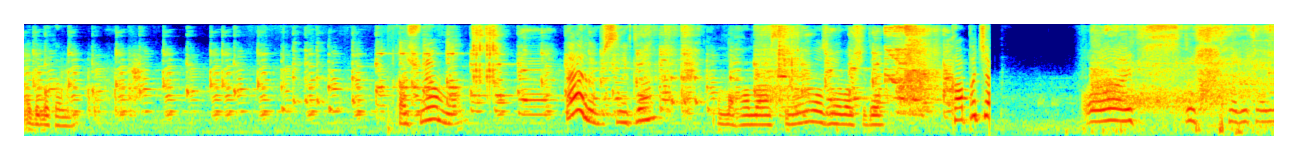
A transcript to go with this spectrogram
Hadi bakalım. Kaçmıyor mu? Nerede bu sinek lan? Allah Allah sinirim bozmaya başladı. Kapı çal... Evet dur kapı çaldı.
